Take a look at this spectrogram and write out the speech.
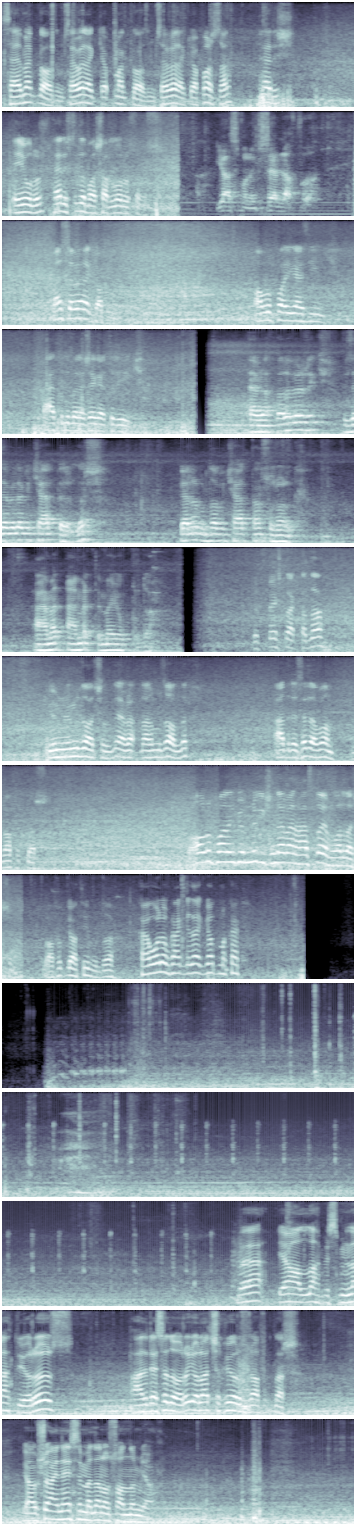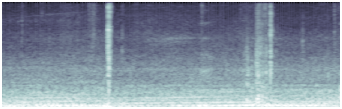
Sevmek lazım, severek yapmak lazım. Severek yaparsan her iş iyi olur. Her işte de başarılı olursunuz. Yaz bunu güzel laf bu. Ben severek yapıyorum. Avrupa'yı gezdik. Tatili beleşe getirik. Evrakları veririk. Bize böyle bir kağıt verirler. Gelir burada bir kağıttan sorarık. Ahmet Ahmet deme yok burada. 45 dakikada gümrüğümüz açıldı. Evraklarımızı aldık. Adrese devam. Rafıklar. Bu Avrupa'nın gümrük işinde ben hastayım kardeşim. Rafık yatıyor burada. Kalk oğlum kalk gidelim yatma kalk. Ve ya Allah Bismillah diyoruz. Adrese doğru yola çıkıyoruz Rafıklar. Ya şu aynayı silmeden o sandım ya.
